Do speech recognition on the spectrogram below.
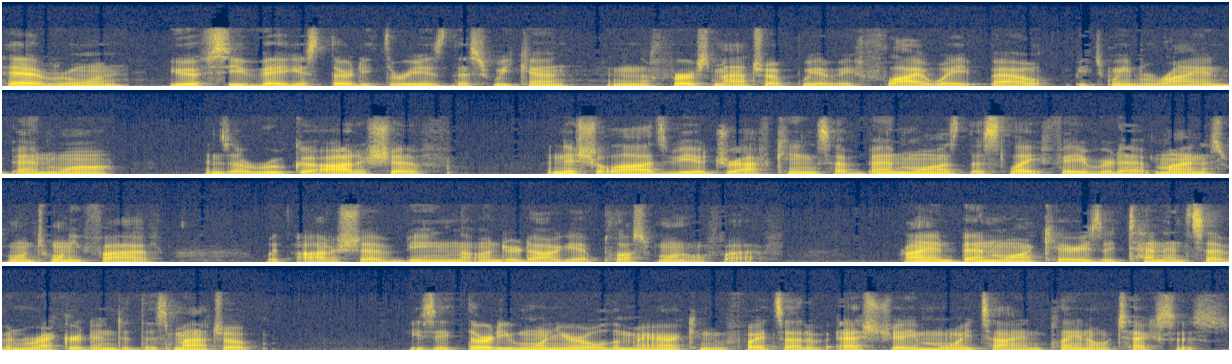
Hey everyone, UFC Vegas 33 is this weekend, and in the first matchup we have a flyweight bout between Ryan Benoit and Zarrukh Adashev. Initial odds via DraftKings have Benoit as the slight favorite at minus 125, with Adashev being the underdog at plus 105. Ryan Benoit carries a 10-7 record into this matchup. He's a 31-year-old American who fights out of SJ Muay Thai in Plano, Texas.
